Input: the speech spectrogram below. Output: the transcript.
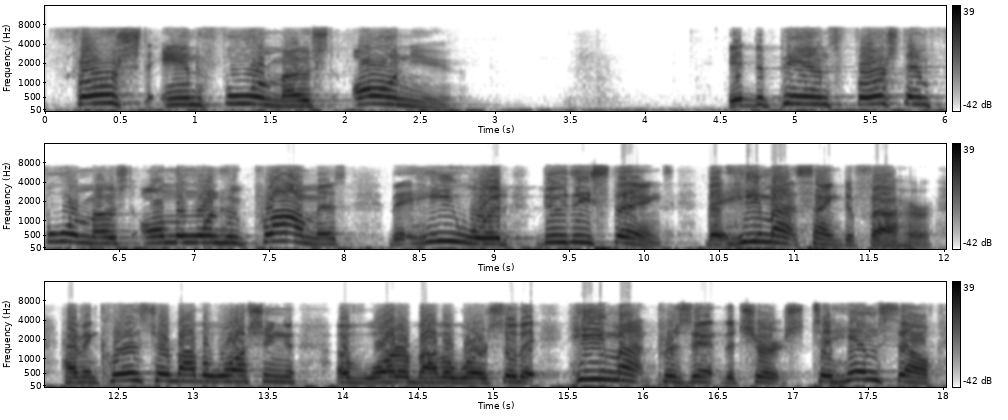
first and foremost on you. It depends first and foremost on the one who promised that he would do these things, that he might sanctify her, having cleansed her by the washing of water by the word, so that he might present the church to himself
